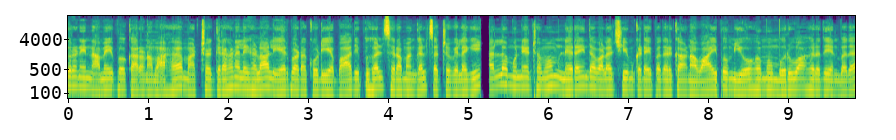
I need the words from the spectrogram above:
சுக்கரனின் அமைப்பு காரணமாக மற்ற கிரகநிலைகளால் ஏற்படக்கூடிய பாதிப்புகள் சிரமங்கள் சற்று விலகி நல்ல முன்னேற்றமும் நிறைந்த வளர்ச்சியும் கிடைப்பதற்கான வாய்ப்பும் யோகமும் உருவாகிறது என்பதை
